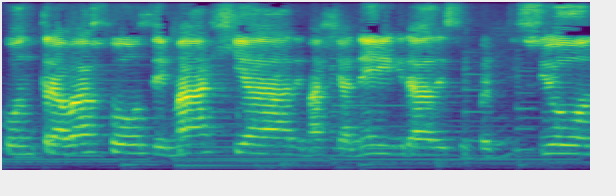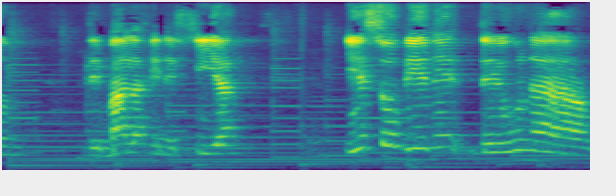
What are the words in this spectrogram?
con trabajos de magia, de magia negra, de superstición, de malas energías. Y eso viene de una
